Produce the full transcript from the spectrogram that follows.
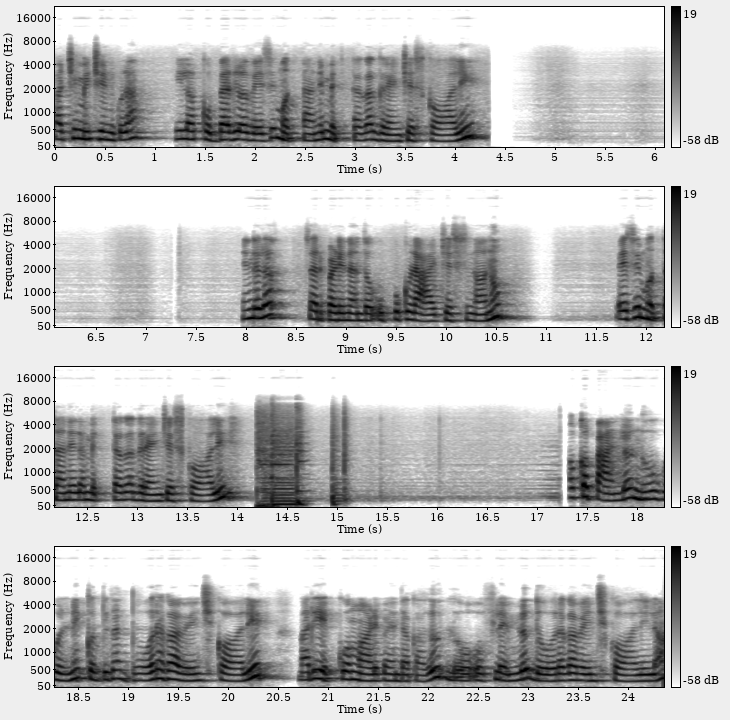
పచ్చిమిర్చిని కూడా ఇలా కొబ్బరిలో వేసి మొత్తాన్ని మెత్తగా గ్రైండ్ చేసుకోవాలి. ఇందులో సరిపడినంత ఉప్పు కూడా యాడ్ చేస్తున్నాను. వేసి మొత్తాన్ని ఇలా మెత్తగా గ్రైండ్ చేసుకోవాలి. ఒక ప్యాన్లో నువ్వుల్ని కొద్దిగా దోరగా వేయించుకోవాలి. మరి ఎక్కువ మాడిపోయిందా కాదు లో ఫ్లేమ్లో దోరగా వేయించుకోవాలి ఇలా.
